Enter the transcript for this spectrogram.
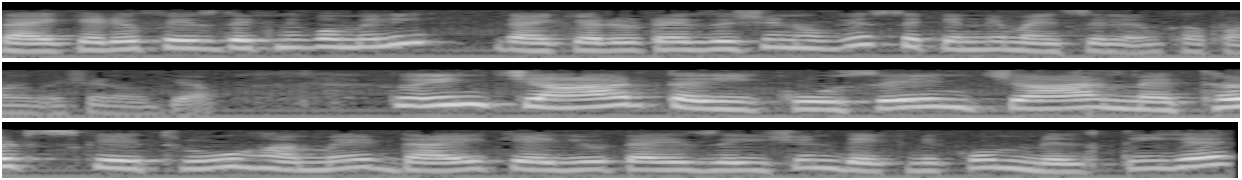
डाइकैरियोफेज देखने को मिली। डाइकैरियोटाइजेशन हो गया। सेकेंडरी माइसिलियम का फॉर्मेशन हो गया। तो इन चार तरीकों से, इन चार मेथड्स के थ्रू हमें डाइकैरियोटाइजेशन देखने को मिलती है।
